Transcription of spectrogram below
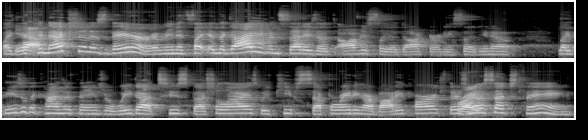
Like Yeah. the connection is there. I mean, it's like, and the guy even said he's a, obviously a doctor, and he said, you know, like these are the kinds of things where we got too specialized. We keep separating our body parts. There's no such thing.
